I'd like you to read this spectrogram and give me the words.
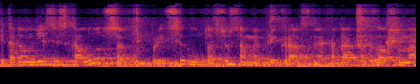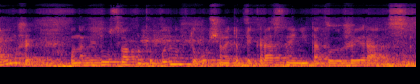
И когда он лез из колодца, он проецировал то все самое прекрасное. А когда оказался наружу, он оглянулся вокруг и понял, что, в общем, это прекрасное не такое уже и радостное.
